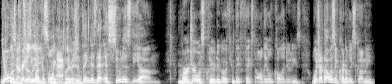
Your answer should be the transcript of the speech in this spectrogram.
You know what was crazy about this whole Activision thing is that as soon as the um merger was clear to go through, they fixed all the old Call of Duties, which I thought was incredibly scummy.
